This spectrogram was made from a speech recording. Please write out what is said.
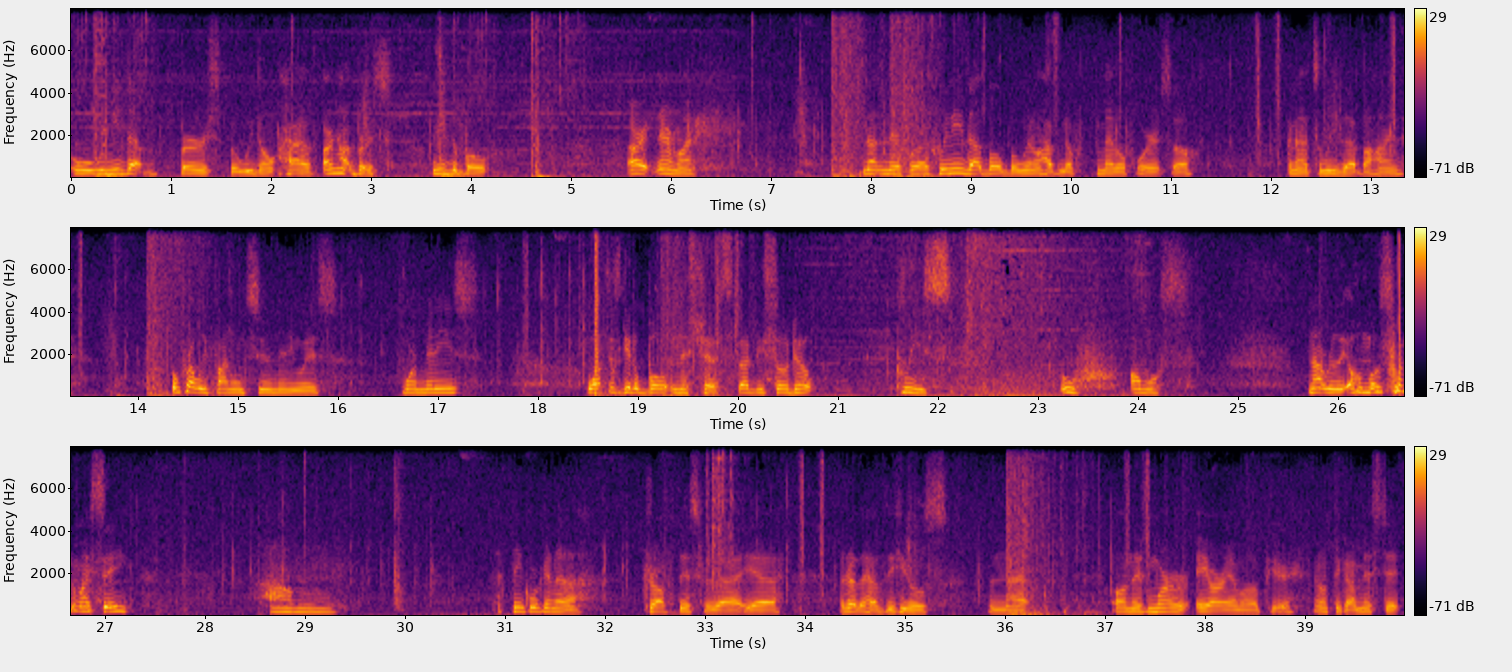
Oh, we need that burst, but we don't have, or not burst, we need the bolt. Alright, never mind. Nothing there for us. We need that bolt, but we don't have enough metal for it, so... Gonna have to leave that behind. We'll probably find one soon anyways. More minis. Watch us get a bolt in this chest. That'd be so dope. Please. Ooh, almost. Not really almost, what am I saying? Um... I think we're gonna drop this for that, yeah. I'd rather have the heals than that. Oh, and there's more AR ammo up here. I don't think I missed it.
